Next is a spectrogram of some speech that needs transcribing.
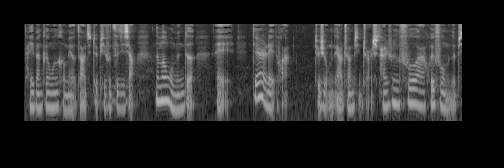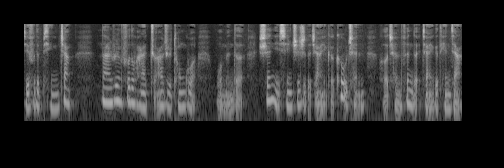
它一般更温和，没有皂基，对皮肤刺激小。那么我们的哎第二类的话。就是我们的药妆品，主要是它润肤啊，恢复我们的皮肤的屏障。那润肤的话，主要就是通过我们的生理性脂质的这样一个构成和成分的这样一个添加，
